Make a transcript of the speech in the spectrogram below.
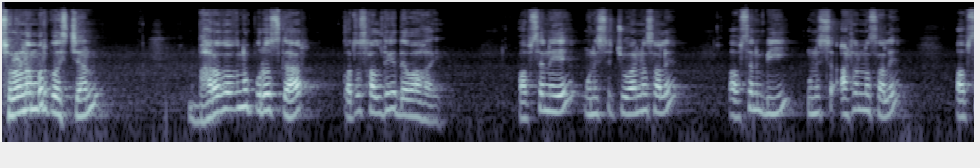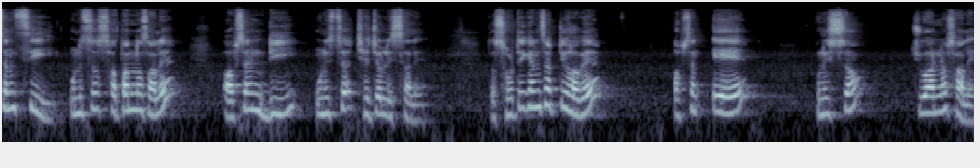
ষোলো নম্বর কোয়েশ্চেন ভারতরত্ন পুরস্কার কত সাল থেকে দেওয়া হয়? অপশান এ উনিশশো চুয়ান্ন সালে, অপশান বি উনিশশো আটান্ন সালে, অপশান সি উনিশশো সাতান্ন সালে, অপশান ডি উনিশশো ছেচল্লিশ সালে। তো সঠিক অ্যান্সারটি হবে অপশান এ উনিশশো চুয়ান্ন সালে।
